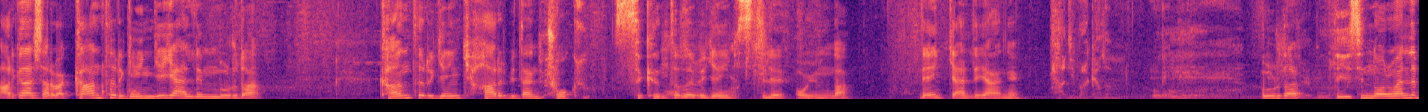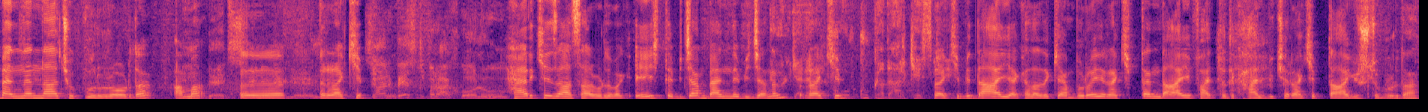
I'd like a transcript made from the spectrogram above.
Arkadaşlar bak counter gang'e geldim burada. Counter gank harbiden çok sıkıntılı bir gank stili oyunda. Denk geldi yani. Hadi bakalım. Burada Lee normalde benden daha çok vurur orada ama e, rakip herkese hasar vurdu. Bak Age de bir can ben de bir canım. Rakip rakibi daha iyi yakaladık. Yani burayı rakipten daha iyi fightladık. Halbuki rakip daha güçlü burada.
